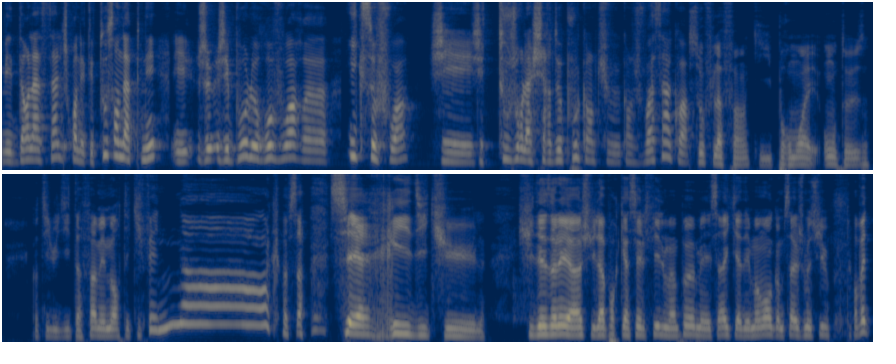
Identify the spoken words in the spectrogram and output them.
mais dans la salle, je crois qu'on était tous en apnée. Et j'ai beau le revoir euh, X fois, j'ai toujours la chair de poule quand, je vois ça, quoi. Sauf la fin, qui pour moi est honteuse. Quand il lui dit ta femme est morte et qui fait non comme ça, c'est ridicule. Je suis désolé, hein, je suis là pour casser le film un peu, mais c'est vrai qu'il y a des moments comme ça où je me suis. En fait,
